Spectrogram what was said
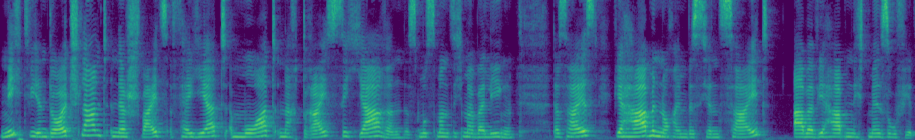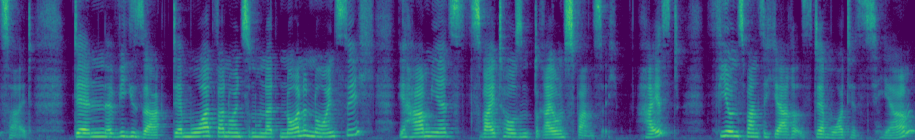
Nicht wie in Deutschland, in der Schweiz verjährt Mord nach 30 Jahren. Das muss man sich mal überlegen. Das heißt, wir haben noch ein bisschen Zeit, aber wir haben nicht mehr so viel Zeit. Denn wie gesagt, der Mord war 1999, wir haben jetzt 2023. Heißt, 24 Jahre ist der Mord jetzt her.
